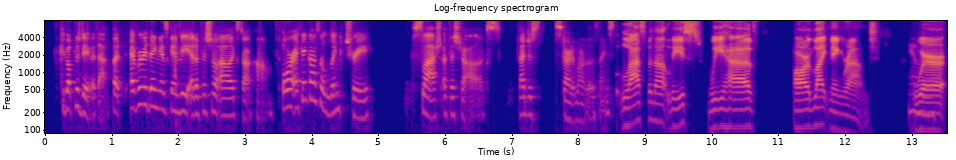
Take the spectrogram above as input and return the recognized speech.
keep up to date with that. But everything is going to be at officialalyxx.com. Or I think also Linktree slash official Alyxx. I just started one of those things. Last but not least, we have our lightning round. Yeah. where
